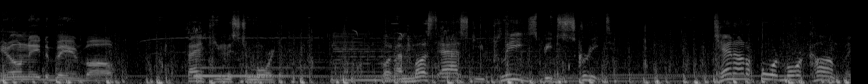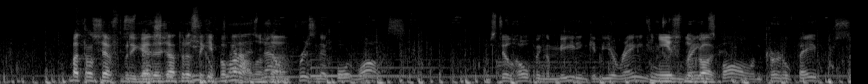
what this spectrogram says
You don't need to be involved. Thank you, Mr. Morgan. But I must ask you, please be discreet. Cannot afford more conflict. Battlechef Brigada já trouxe aqui para o canal, não já? in prison at Fort Wallace. I'm still hoping a meeting can be arranged between no Rains GOG. Fall and Colonel Favors.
